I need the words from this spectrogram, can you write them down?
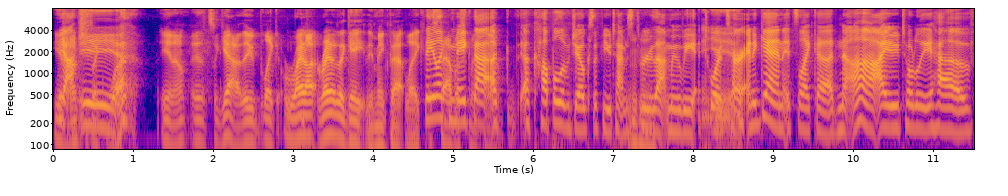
you Yeah. know? And she's like, Yeah, yeah, "What?" You know, and it's like, yeah, they like right out right out of the gate, they make that like they like make that yeah. a, a couple of jokes a few times through mm-hmm. that movie towards Yeah. her. And again, it's like a nah, I totally have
